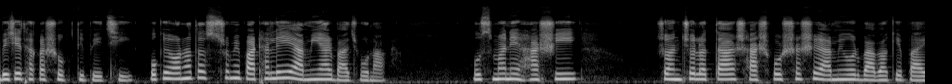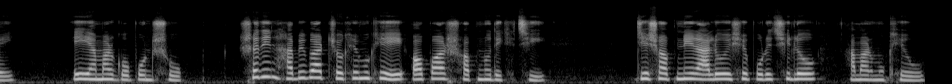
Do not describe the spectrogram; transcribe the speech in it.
বেঁচে থাকার শক্তি পেয়েছি। ওকে অনাথ আশ্রমে পাঠালে আমি আর বাঁচব না। উসমানের হাসি, চঞ্চলতা শ্বাস প্রশ্বাসে আমি ওর বাবাকে পাই। এই আমার গোপন সুখ। সেদিন হাবিবার চোখে মুখে অপার স্বপ্ন দেখেছি। যে স্বপ্নের আলো এসে পড়েছিল আমার মুখেও।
